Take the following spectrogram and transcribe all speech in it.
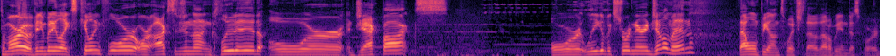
Tomorrow, if anybody likes Killing Floor or Oxygen Not Included or Jackbox or League of Extraordinary Gentlemen, that won't be on Twitch though, that'll be in Discord.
